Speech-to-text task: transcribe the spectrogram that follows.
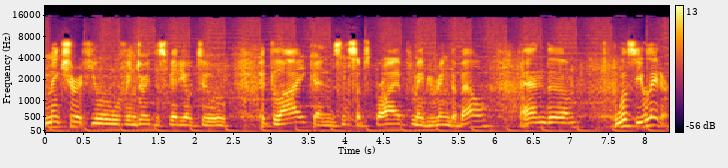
make sure if you've enjoyed this video to hit like and subscribe, maybe ring the bell, and um, we'll see you later.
